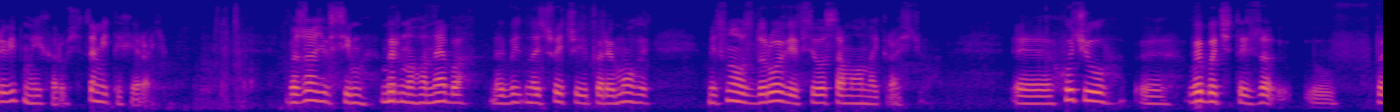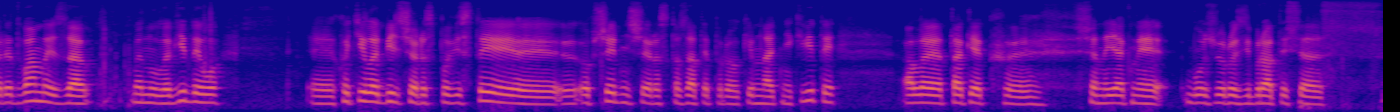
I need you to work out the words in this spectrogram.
Привіт, мої хороші! Це мій тихий рай. Бажаю всім мирного неба, найшвидшої перемоги, міцного здоров'я і всього самого найкращого. Е, хочу е, вибачитись за, перед вами за минуле відео. Е, хотіла більше розповісти, е, обширніше розказати про кімнатні квіти, але так як ще ніяк не можу розібратися з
